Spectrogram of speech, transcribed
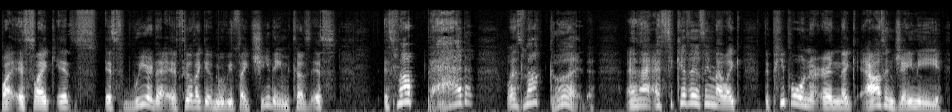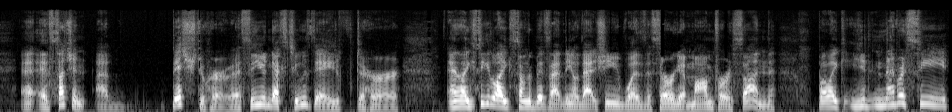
But it's like it's it's weird that it feels like a movie's like cheating because it's it's not bad, but it's not good. And I, I think the thing that like the people in, like Allison Janney uh, is such an uh, bitch to her. I see you next Tuesday to her, and like see like some of the bits that you know that she was the surrogate mom for her son, but like you never see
